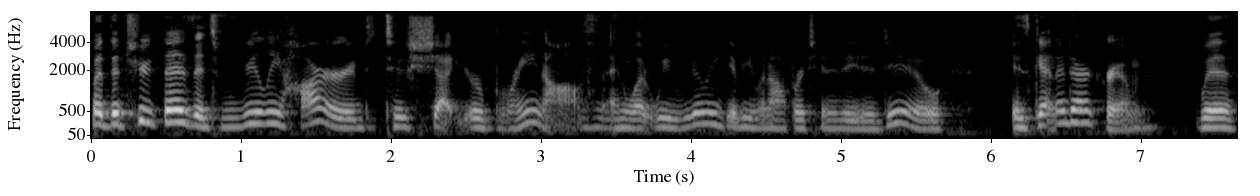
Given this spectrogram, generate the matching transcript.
but the truth is, it's really hard to shut your brain off. Mm-hmm. And what we really give you an opportunity to do is get in a dark room, with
